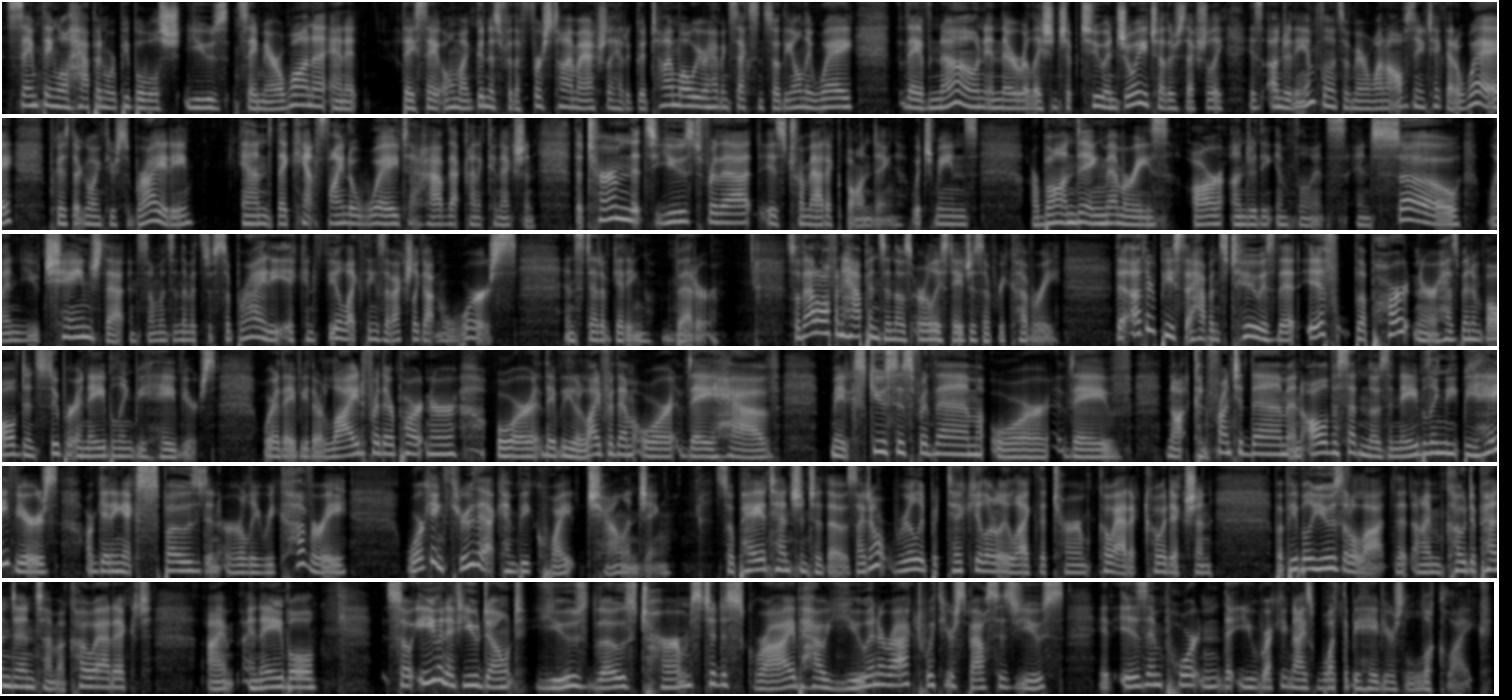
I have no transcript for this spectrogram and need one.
Same thing will happen where people will sh- use, say, marijuana, and it they say, "Oh my goodness, for the first time I actually had a good time while we were having sex." And so the only way they have known in their relationship to enjoy each other sexually is under the influence of marijuana. All of a sudden you take that away because they're going through sobriety and they can't find a way to have that kind of connection. The term that's used for that is traumatic bonding, which means our bonding memories are under the influence. And so when you change that and someone's in the midst of sobriety, it can feel like things have actually gotten worse instead of getting better. So that often happens in those early stages of recovery. The other piece that happens too is that if the partner has been involved in super enabling behaviors, where they've either lied for their partner, or they've either lied for them, or they have made excuses for them, or they've not confronted them, and all of a sudden those enabling behaviors are getting exposed in early recovery, working through that can be quite challenging. So pay attention to those. I don't really particularly like the term co addict, co addiction, but people use it a lot that I'm codependent, I'm a co addict, I'm enable. So even if you don't use those terms to describe how you interact with your spouse's use, it is important that you recognize what the behaviors look like.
